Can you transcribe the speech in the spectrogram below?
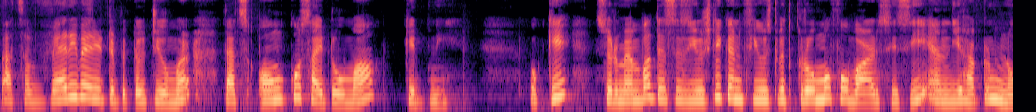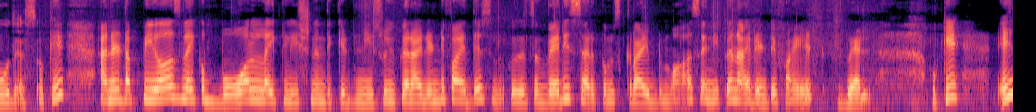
That's a very, very typical tumor. That's oncocytoma kidney okay? So remember this is usually confused with chromophobe RCC and you have to know this okay? And it appears like a ball like lesion in the kidney. So you can identify this because it's a very circumscribed mass and you can identify it well okay? In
